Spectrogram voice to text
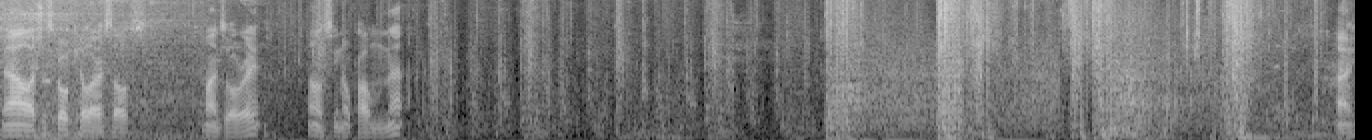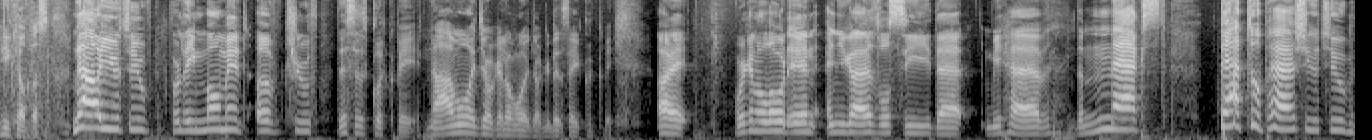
Now, let's just go kill ourselves. Might alright. I don't see no problem in that. Uh, he killed us. Now, YouTube, for the moment of truth, this is clickbait. Nah, I'm only joking. I'm only joking. Didn't say clickbait. All right, we're gonna load in, and you guys will see that we have the maxed battle pass. YouTube.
